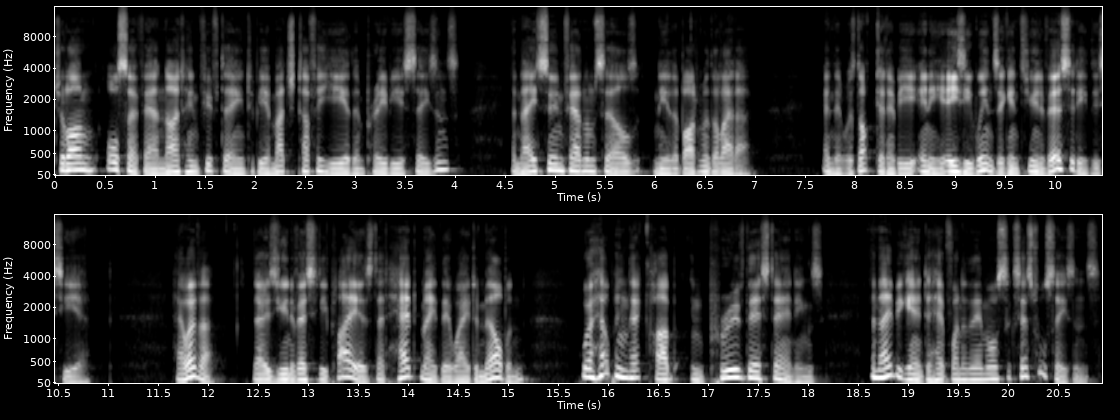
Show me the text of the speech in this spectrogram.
Geelong also found 1915 to be a much tougher year than previous seasons, and they soon found themselves near the bottom of the ladder. And there was not going to be any easy wins against University this year. However, those university players that had made their way to Melbourne were helping that club improve their standings, and they began to have one of their more successful seasons.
